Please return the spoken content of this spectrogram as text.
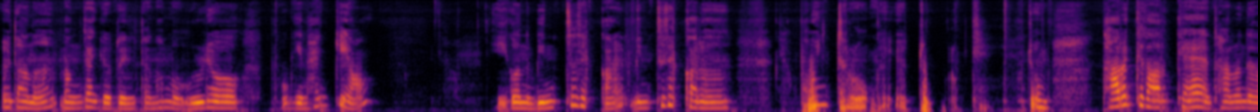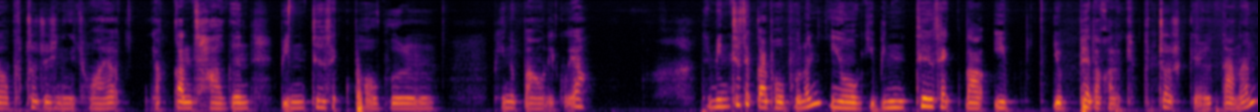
일단은 망작이어도 일단 한번 올려보긴 할게요. 이거는 민트 색깔. 민트 색깔은 그냥 포인트로 이쪽 이렇게 좀 다르게 다르게 다른 데다가 붙여주시는 게 좋아요. 약간 작은 민트색 버블 비눗방울이고요. 민트 색깔 버블은 여기 민트색 나 입 옆에다가 이렇게 붙여줄게요. 일단은.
